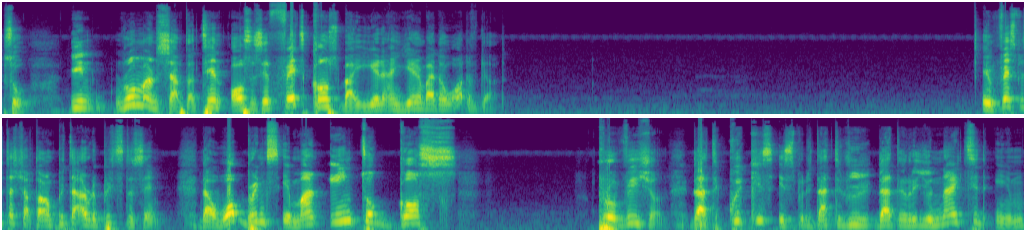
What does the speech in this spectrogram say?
So in Romans chapter 10 also say faith comes by hearing and hearing by the word of God. in first peter chapter 1 peter repeats the same that what brings a man into god's provision that quickens his spirit that re, that reunited him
